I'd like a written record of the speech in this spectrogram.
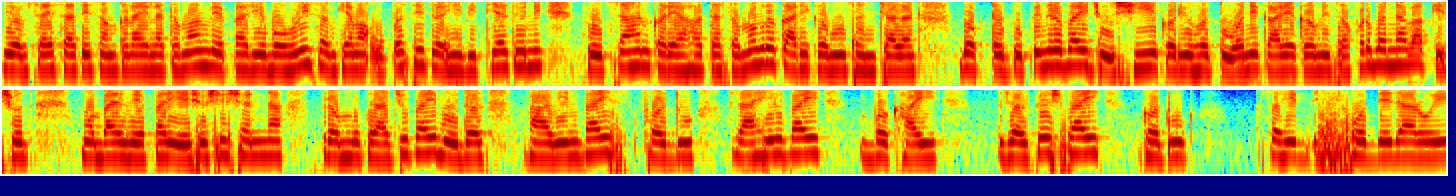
વ્યવસાય સાથે સંકળાયેલા તમામ વેપારીઓ બહોળી સંખ્યામાં ઉપસ્થિત રહી વિદ્યાર્થીઓને પ્રોત્સાહન કર્યા હતા. સમગ્ર કાર્યક્રમનું સંચાલન ડોક્ટર ભૂપેન્દ્રભાઈ જોશીએ કર્યું હતું અને કાર્યક્રમને સફળ બનાવવા કેશોદ મોબાઈલ વેપારી એસોસિએશનના પ્રમુખ રાજુભાઈ બોદર ભાવિનભાઈ ફળદુ, રાહિલભાઈ બખાઈ જલ્પેશભાઈ ઘટુક સહિત હોદ્દેદારોએ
